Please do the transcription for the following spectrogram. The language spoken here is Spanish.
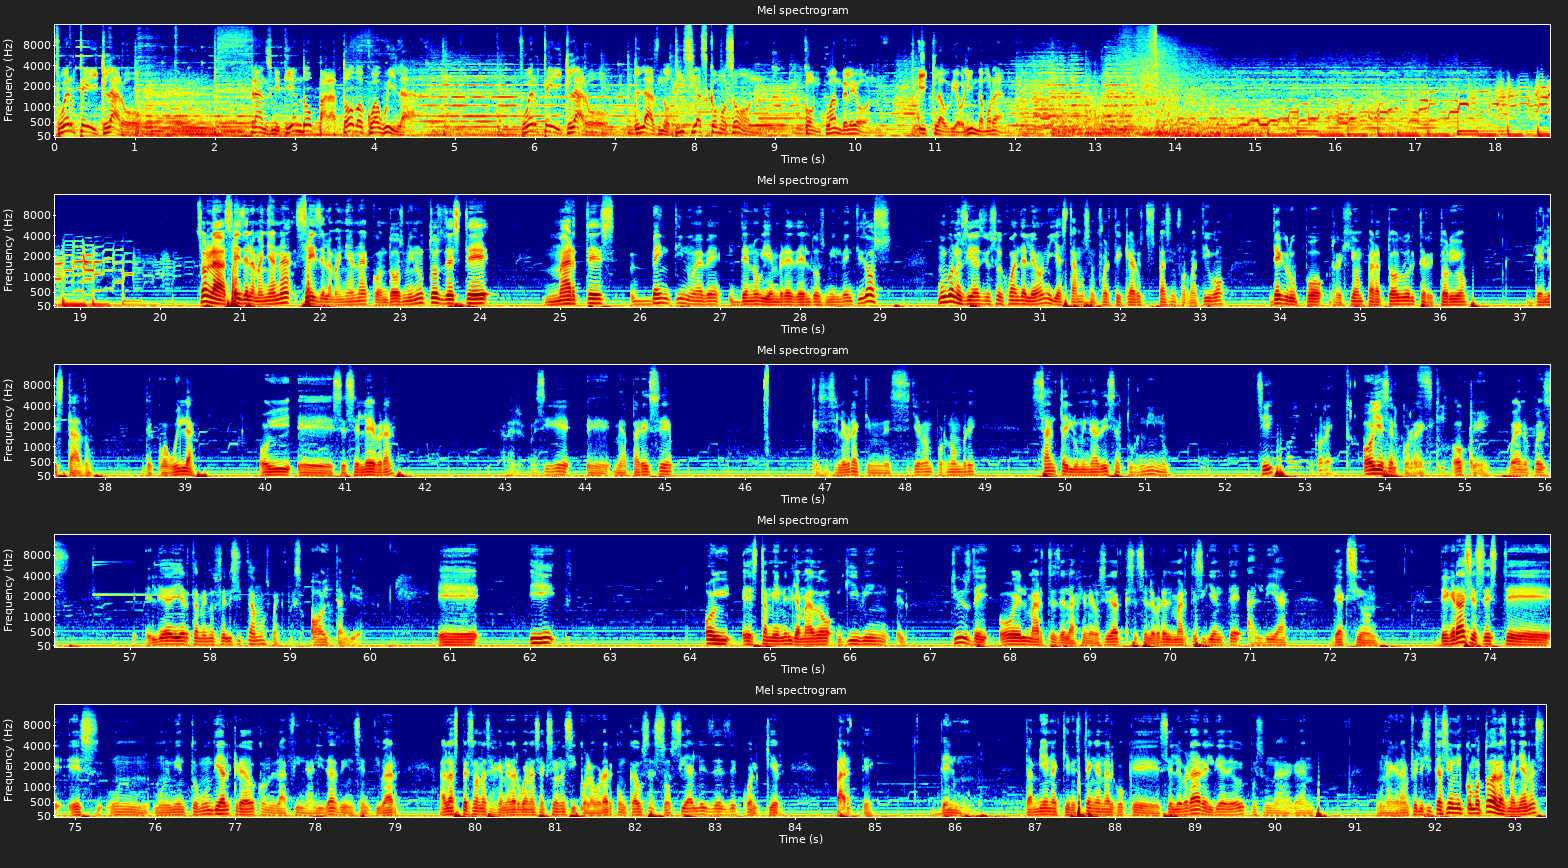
Fuerte y Claro. Transmitiendo para todo Coahuila. Fuerte y Claro. Las noticias como son. Con Juan de León y Claudia Olinda Morán. Son las 6 de la mañana, 6 de la mañana con 2 minutos de este martes 29 de noviembre del 2022. Muy buenos días, yo soy Juan de León y ya estamos en Fuerte y Claro, este espacio informativo de Grupo Región para todo el territorio del estado de Coahuila. Hoy eh, se celebra, a ver, me sigue, eh, me aparece que se celebra quienes llevan por nombre Santa Iluminada y Saturnino. ¿Sí? Hoy es el correcto. Hoy es el correcto. Sí. Ok. Bueno, pues el día de ayer también nos felicitamos. Bueno, pues hoy también. Eh, y hoy es también el llamado Giving eh, Tuesday o el martes de la generosidad que se celebra el martes siguiente al día de acción de gracias. Este es un movimiento mundial creado con la finalidad de incentivar a las personas a generar buenas acciones y colaborar con causas sociales desde cualquier parte del mundo. También a quienes tengan algo que celebrar el día de hoy, pues una gran, una gran felicitación. Y como todas las mañanas,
